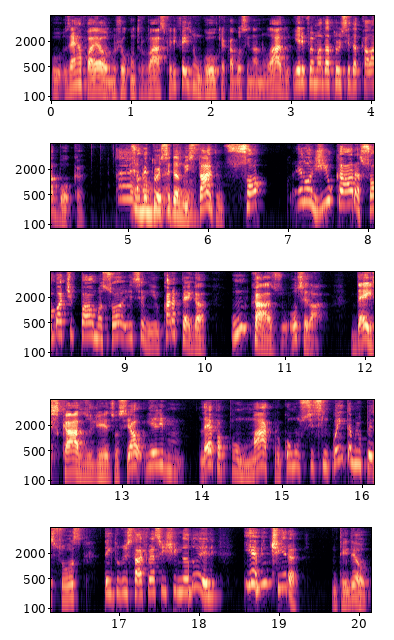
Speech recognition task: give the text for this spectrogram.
o Zé Rafael, no jogo contra o Vasco, ele fez um gol que acabou sendo anulado e ele foi mandar a torcida calar a boca. É, só que a torcida no estádio só elogia o cara, só bate palma, só. E assim, o cara pega um caso, ou sei lá, 10 casos de rede social e ele leva para um macro como se 50 mil pessoas dentro do estádio estivessem xingando ele. E é mentira, entendeu?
